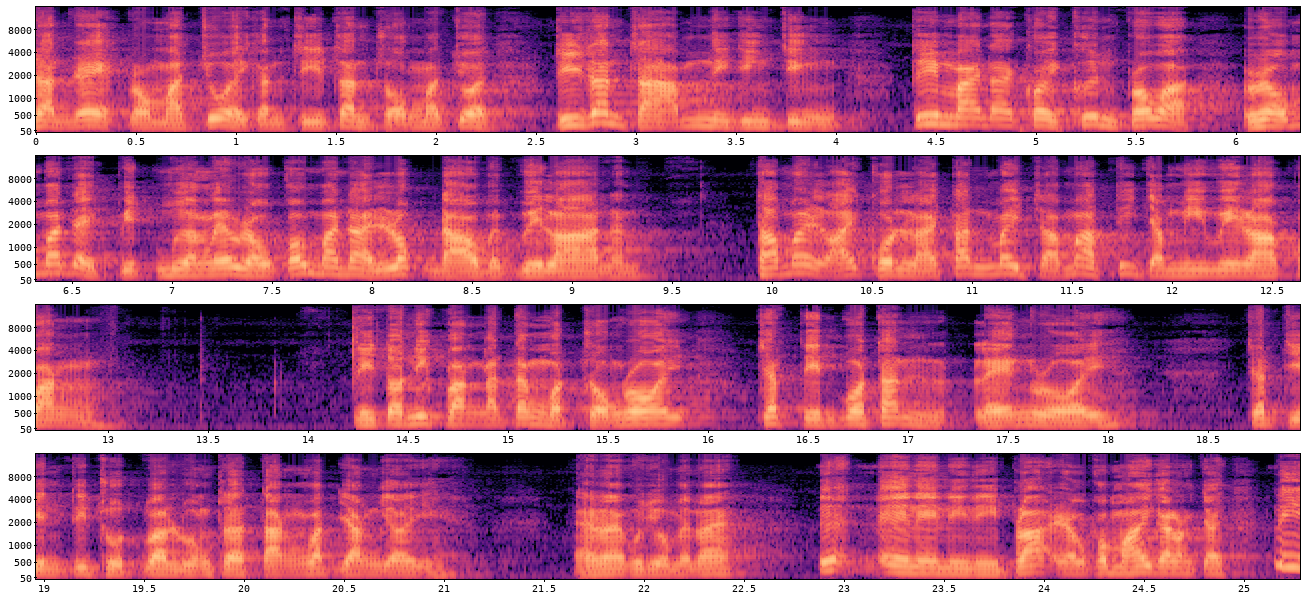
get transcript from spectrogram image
ซั่นแรกเรามาช่วยกันซีซั่นสองมาช่วยซีซั่นสามนี่จริง ๆ ที่ไม่ได้ค่อยขึ้น เพราะว่าเราไม่ได้ปิดเมืองแล้วเราก็ไม่ได้ล็อกดาวน์แบบเวลานั้นทำให้หลายคนหลายท่านไม่สามารถที่จะมีเวลาฟังนี่ตอนนี้ฟังกันทั้งหมดสองร้อยชัดเจนพวกท่านแหลงรอยชัดเจนที่สุดว่าหลวงตาตังวัดยางใหญ่เห็นไหมคุณโยมเห็นไหมเนี่ยนี่นี่นี่นี่พระเราก็มาให้กำลังใจนี่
